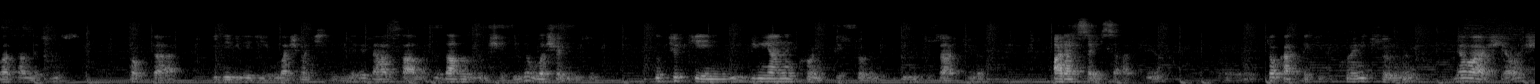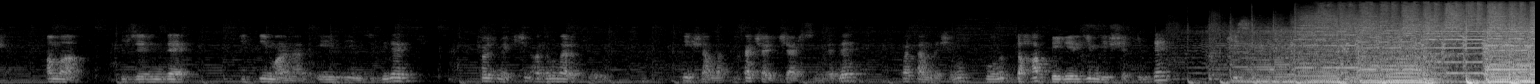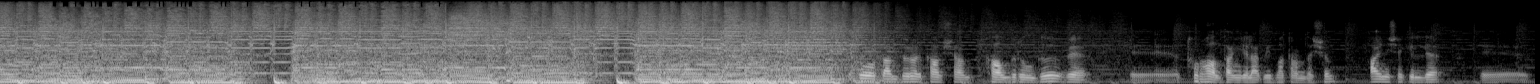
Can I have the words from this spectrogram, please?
vatandaşımız çok daha gidebileceği, ulaşmak istediği yere daha sağlıklı, daha hızlı bir şekilde ulaşabilecek. Bu Türkiye'nin değil, dünyanın kronik bir sorunu. Nüfus artıyor, araç sayısı artıyor. Ee, Tokat'taki bu kronik sorunu yavaş yavaş ama üzerinde ciddi manada eğildiğimizi bilerek çözmek için adımlar atıyoruz. İnşallah birkaç ay içerisinde de vatandaşımız bunu daha belirgin bir şekilde hissedecek. Doğrudan döner kavşağın kaldırıldığı ve e, Turhal'dan gelen bir vatandaşın, aynı şekilde e,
